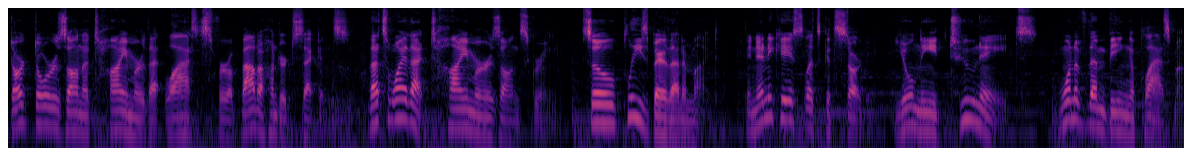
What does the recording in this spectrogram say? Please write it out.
Dark Door is on a timer that lasts for about 100 seconds. That's why that timer is on screen. So please bear that in mind. In any case, let's get started. You'll need two nades, one of them being a plasma.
